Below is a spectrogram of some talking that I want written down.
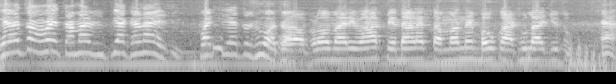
એ તો હવે તમારા રૂપિયા ગણાય છે. પડી રહે તો શું હતો? અબળો મારી વાત તમને બહુ કાઠું લાગ્યું હતું. હા.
